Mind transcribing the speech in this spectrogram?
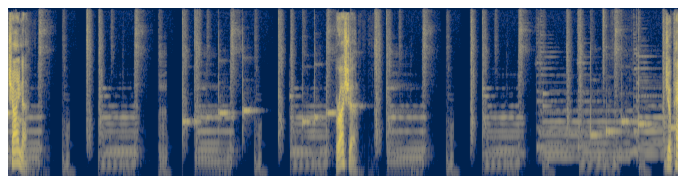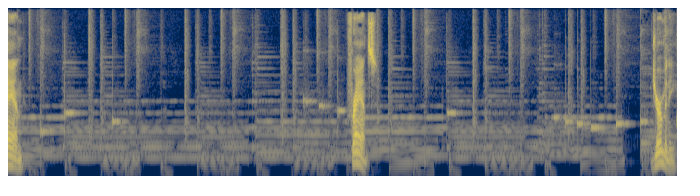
China. Russia. Japan. France. Germany.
